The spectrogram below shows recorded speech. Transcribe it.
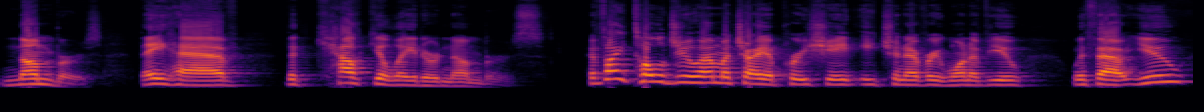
numbers, they have the calculator numbers. Have I told you how much I appreciate each and every one of you? Without you,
